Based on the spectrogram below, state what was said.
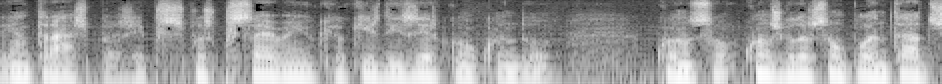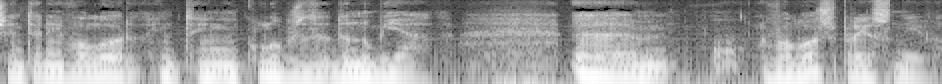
entre aspas, e depois percebem o que eu quis dizer com, quando, quando, são, quando os jogadores são plantados sem terem valor em, em clubes de, de nomeada. Uh, valores para esse nível.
